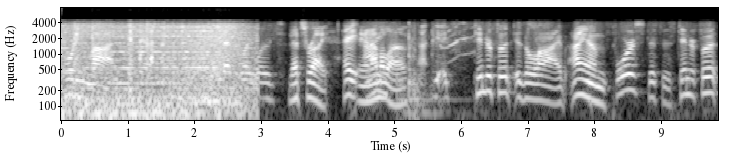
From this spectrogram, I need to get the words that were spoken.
recording live. Is right? That's right. Hey, And I'm alive. uh, yeah, it's, Tenderfoot is alive. I am Forrest. This is Tenderfoot.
